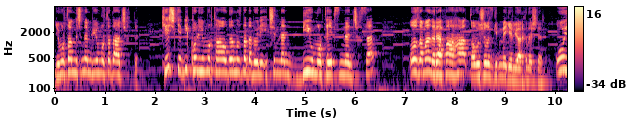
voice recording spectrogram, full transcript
Yumurtanın içinden bir yumurta daha çıktı. Keşke bir koli yumurta aldığımızda da böyle içinden bir yumurta hepsinden çıksa. O zaman refaha kavuşuruz gibime geliyor arkadaşlar. Oy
